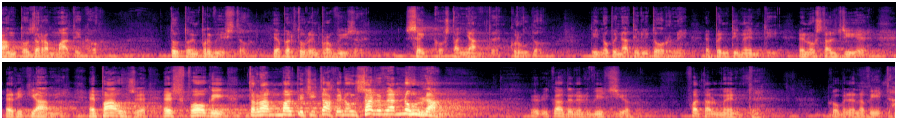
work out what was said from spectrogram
Canto drammatico, tutto imprevisto, di aperture improvvise, secco, stagnante, crudo, di inopinati ritorni e pentimenti e nostalgie e richiami e pause e sfoghi, drammaticità che non serve a nulla e ricade nel vizio fatalmente come nella vita.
